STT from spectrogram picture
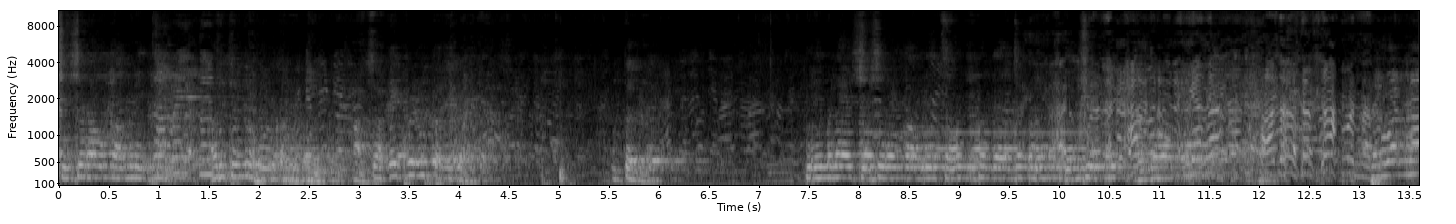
शेषराव कांबळे हरिचंद्र होळकर. हा सर एक वेळ उत्तर. उत्तर प्रेमला शेषराव कांबळे चव्हाण विभाग यांच्याकडून दोनशे रुपये धन्यवाद सर्वांना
